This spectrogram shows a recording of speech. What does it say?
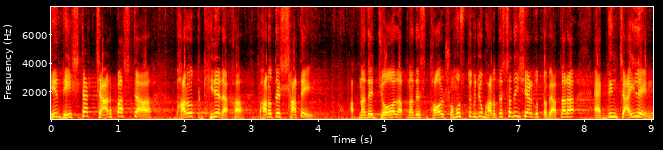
যে দেশটার চারপাশটা ভারত ঘিরে রাখা ভারতের সাথে আপনাদের জল, আপনাদের স্থল, সমস্ত কিছু ভারতের সাথেই শেয়ার করতে হবে। আপনারা একদিন চাইলেন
